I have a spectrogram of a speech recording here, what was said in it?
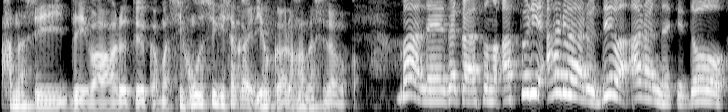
話ではあるというか、まあ、資本主義社会でよくある話なのか。まあね、だからそのアプリあるあるではあるんだけど、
